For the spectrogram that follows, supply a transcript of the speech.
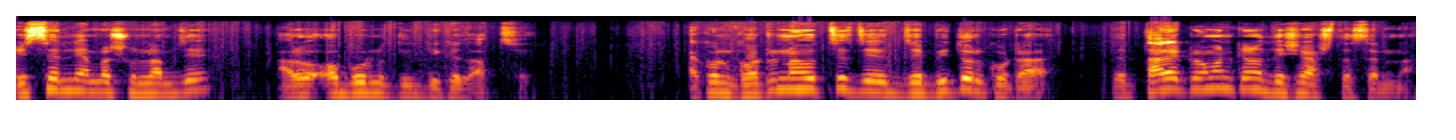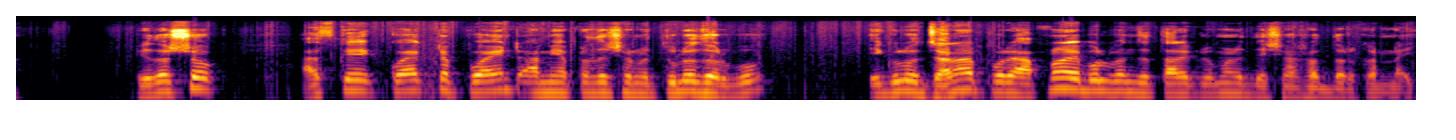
রিসেন্টলি আমরা শুনলাম যে আরও অবনতির দিকে যাচ্ছে। এখন ঘটনা হচ্ছে যে যে বিতর্কটা তারেক রহমান কেন দেশে আসতেছেন না? প্রিয় দর্শক, আজকে কয়েকটা পয়েন্ট আমি আপনাদের সামনে তুলে ধরবো। এগুলো জানার পরে আপনারাই বলবেন যে তারেক রহমানের দেশে আসার দরকার নাই।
